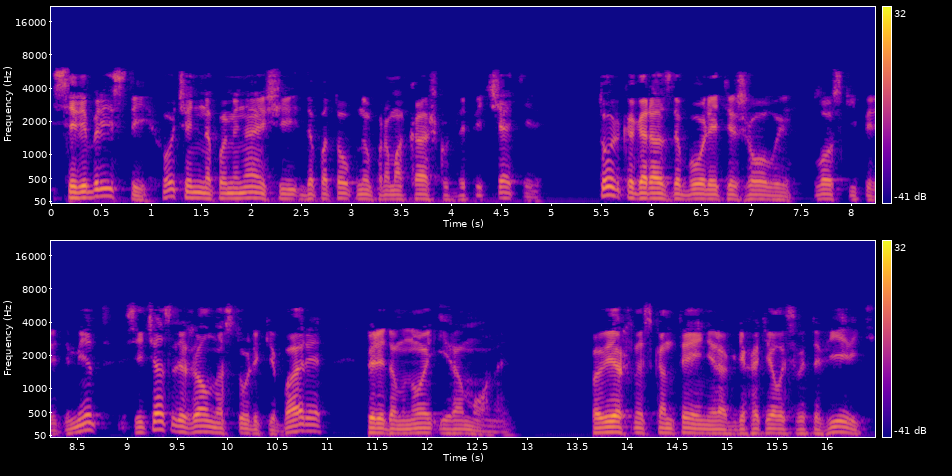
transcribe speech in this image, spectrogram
Серебристый, очень напоминающий допотопную промокашку для печати, только гораздо более тяжелый плоский предмет сейчас лежал на столике баре передо мной и Рамоной. Поверхность контейнера, где хотелось в это верить,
